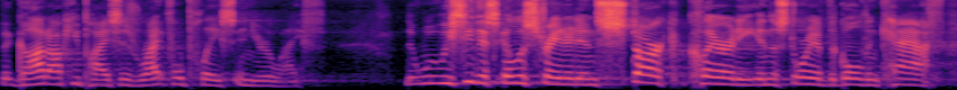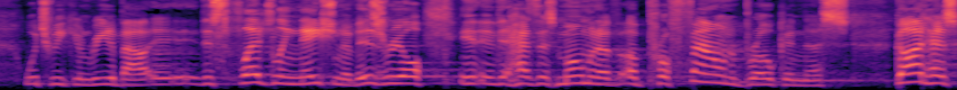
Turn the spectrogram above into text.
That God occupies his rightful place in your life. We see this illustrated in stark clarity in the story of the golden calf, which we can read about. This fledgling nation of Israel it has this moment of, of profound brokenness. God has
